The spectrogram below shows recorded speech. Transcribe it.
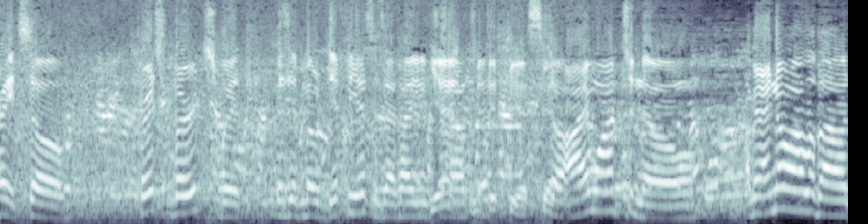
right, so Chris Birch with is it Modiphius? Is that how you Yeah, pronounce it? Modiphius, yeah. So I want to know. I mean, I know all about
